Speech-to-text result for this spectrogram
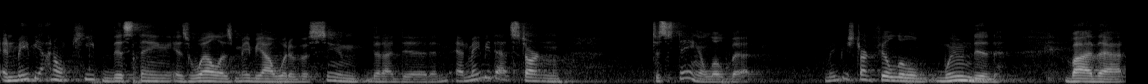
and maybe I don't keep this thing as well as maybe I would have assumed that I did. And, and maybe that's starting to sting a little bit. Maybe you're starting to feel a little wounded by that.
